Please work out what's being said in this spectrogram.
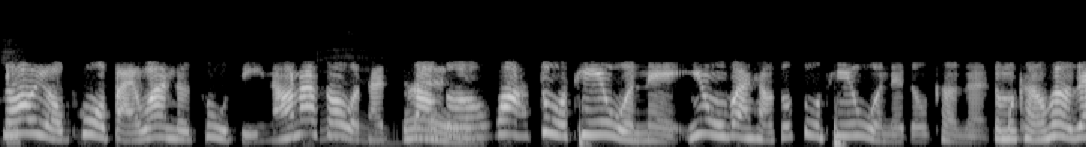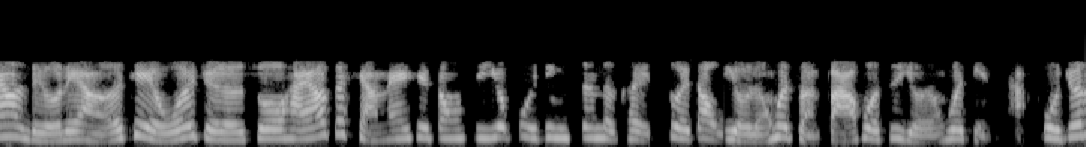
时候有破百万的触及，然后那时候我才知道说，哇，做贴文呢，因为我本来想说做贴文呢，怎么可能？怎么可能会有这样的流量？而且我会觉得说，还要再想那些东西，又不一定真的可以对到有人会转发，或者是有人会点查。我觉得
